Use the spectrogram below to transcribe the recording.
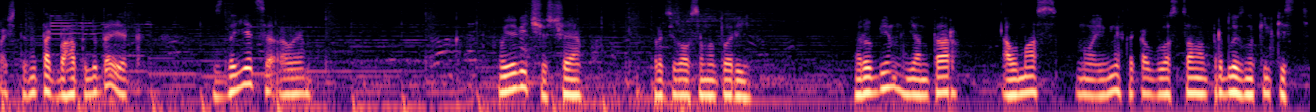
бачите, не так багато людей, як здається, але уявіть, що ще працював санаторій Рубін, Янтар, Алмаз. Ну і в них така була сама приблизно кількість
